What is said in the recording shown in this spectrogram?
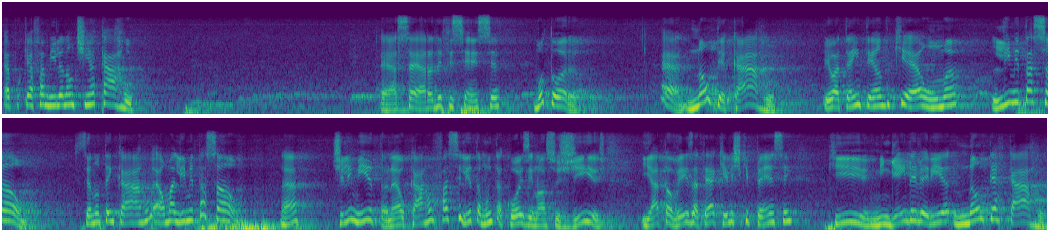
é porque a família não tinha carro. Essa era a deficiência motora. É, não ter carro, eu até entendo que é uma limitação. Você não tem carro, é uma limitação, né? Te limita, né? O carro facilita muita coisa em nossos dias e há talvez até aqueles que pensem que ninguém deveria não ter carro.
